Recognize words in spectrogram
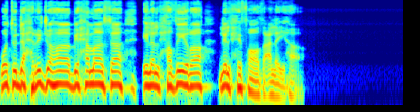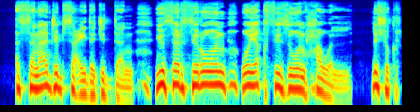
وتدحرجها بحماسة إلى الحظيرة للحفاظ عليها. السناجب سعيدة جدا يثرثرون ويقفزون حول. للشكر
